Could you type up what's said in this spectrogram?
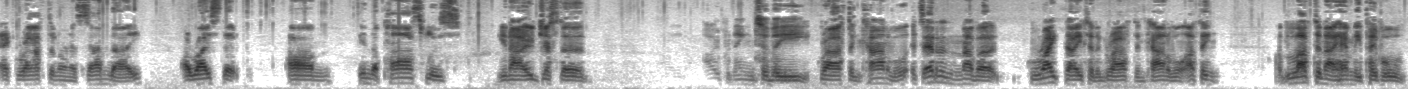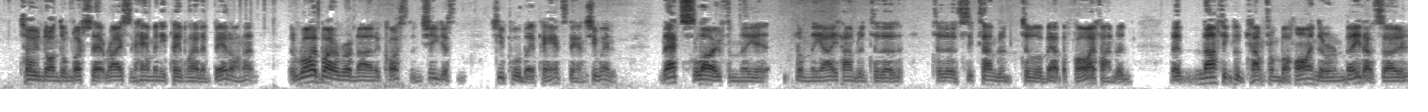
at Grafton on a Sunday, a race that um, in the past was you know just a opening to the Grafton Carnival. It's added another great day to the Grafton Carnival. I think I'd love to know how many people turned on to watch that race and how many people had a bet on it. The ride by Renona Costin, she just she pulled their pants down. She went that slow from the from the 800 to the to the 600 to about the 500 that nothing could come from behind her and beat her. So,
